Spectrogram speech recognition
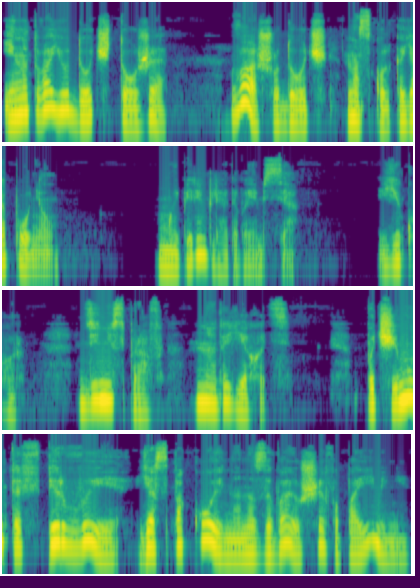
и на твою дочь тоже. Вашу дочь, насколько я понял. Мы переглядываемся. Егор, Денис прав, надо ехать. Почему-то впервые я спокойно называю шефа по имени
